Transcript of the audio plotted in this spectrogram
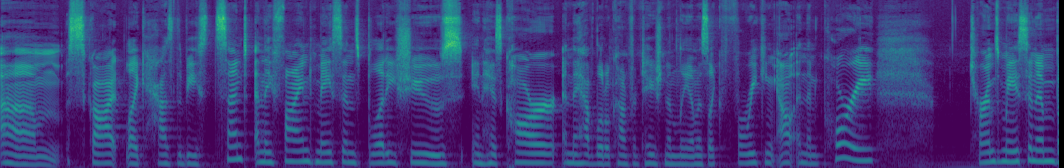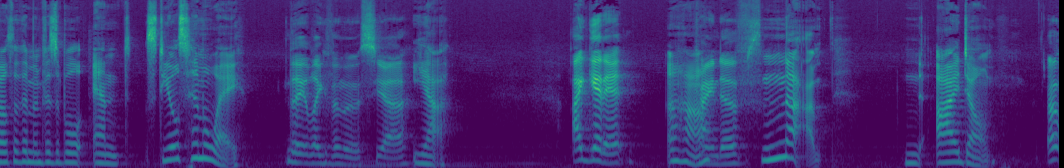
Um, Scott like has the Beast scent, and they find Mason's bloody shoes in his car, and they have a little confrontation, and Liam is like freaking out, and then Corey turns Mason and both of them invisible and steals him away. They like Vamoose, yeah. Yeah. I get it, Uh huh. kind of. Nah, I don't. Oh,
